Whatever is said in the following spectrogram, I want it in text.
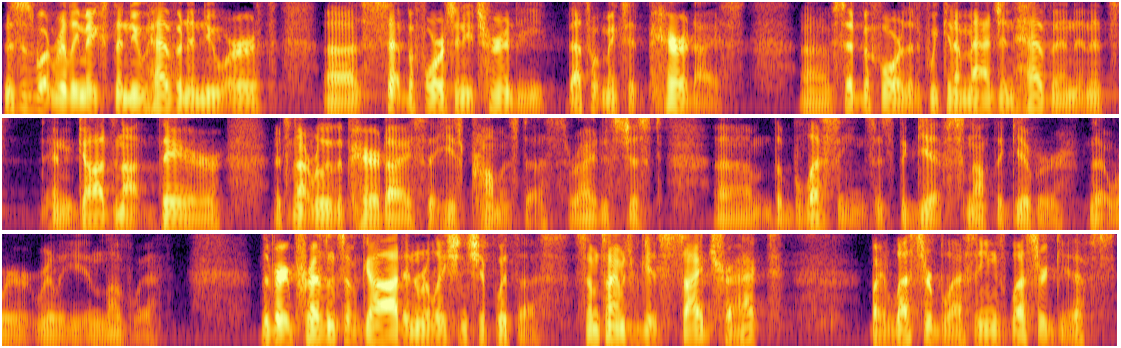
This is what really makes the new heaven and new earth uh, set before us in eternity. That's what makes it paradise. Uh, I've said before that if we can imagine heaven and, it's, and God's not there, it's not really the paradise that He's promised us, right? It's just um, the blessings, it's the gifts, not the giver, that we're really in love with. The very presence of God in relationship with us. Sometimes we get sidetracked by lesser blessings, lesser gifts.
